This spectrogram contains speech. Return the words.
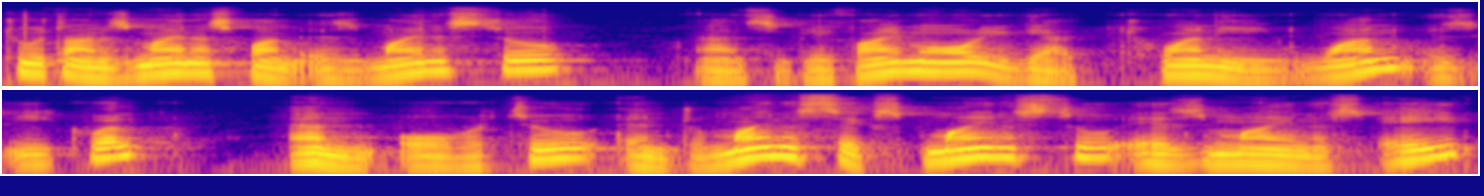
2 times minus 1 is minus 2, and simplify more you get 21 is equal n over 2 into minus 6 minus 2 is minus 8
